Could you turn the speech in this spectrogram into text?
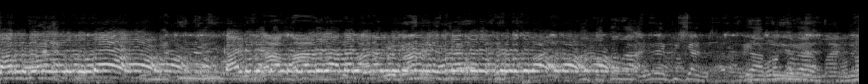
కార్లు తిన్నవారు జత. కాడి కట్టుకున్నారు అన్న జనం ఉన్నారు చుట్టుపక్కల. అది తెప్పించారు కాడి ఎప్పుడు కట్టారు? ఇంకా ఎక్కడ రాలేదు? స్టేజి దగ్గరకు వచ్చి తొందరగా కాడి కట్టాలి రమేష్ గారు. సమయం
